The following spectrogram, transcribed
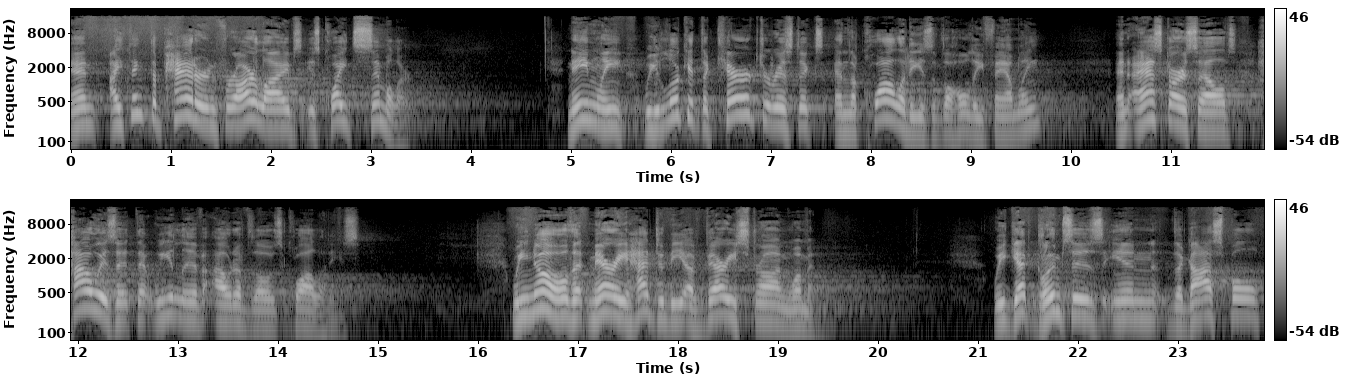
And I think the pattern for our lives is quite similar. Namely, we look at the characteristics and the qualities of the Holy Family and ask ourselves, how is it that we live out of those qualities? We know that Mary had to be a very strong woman. We get glimpses in the gospel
